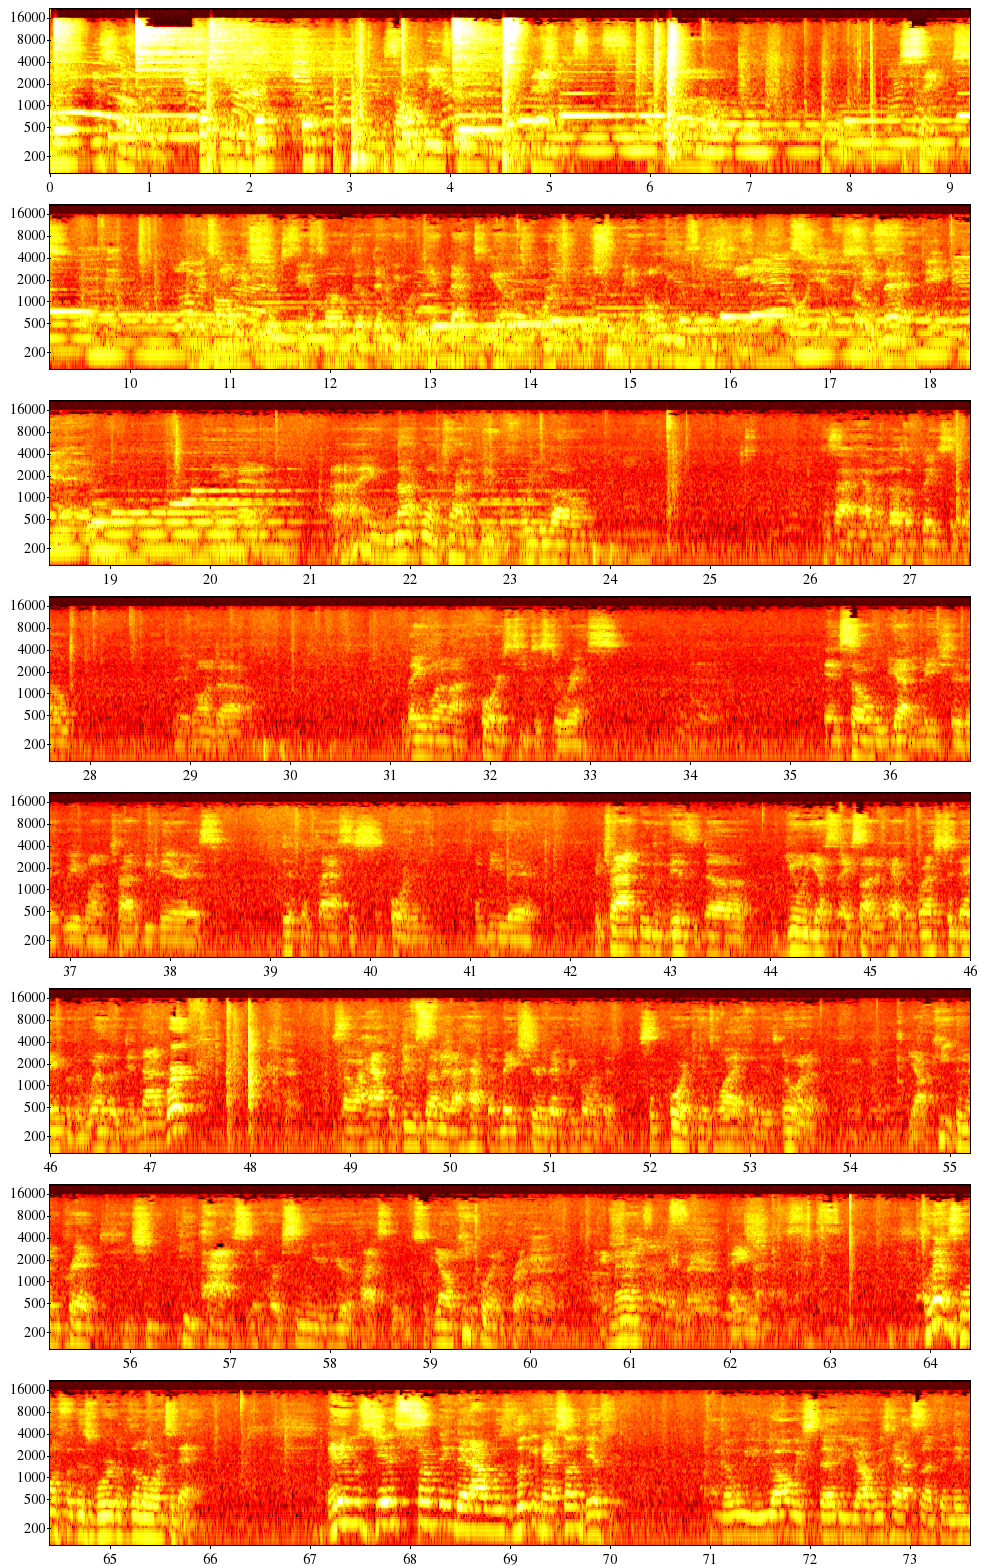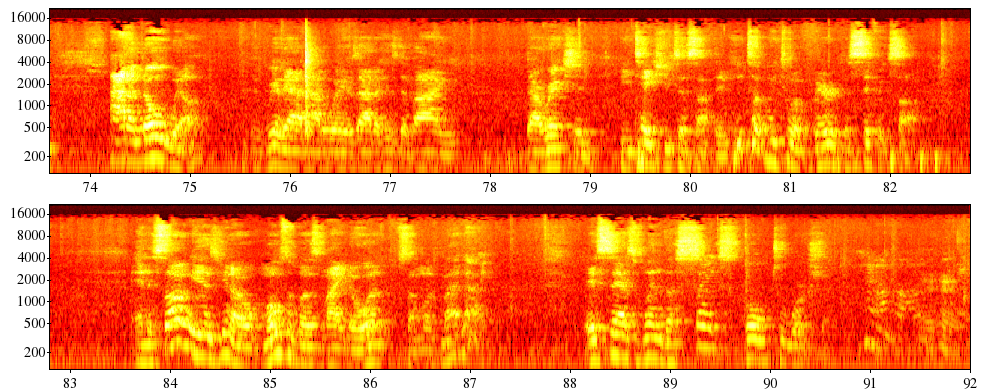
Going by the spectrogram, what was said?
It's And so we got to make sure that we're going to try to be there as different classes support and, and be there. We tried to do the visit uh, June yesterday, so I didn't have to rush today, but the weather did not work. So I have to do something. I have to make sure that we're going to support his wife and his daughter. Y'all keep them in prayer. He, she, he passed in her senior year of high school. So y'all keep her in prayer. Amen. Amen. Amen. So let us go on for this word of the Lord today. And it was just something that I was looking at something different. I know you, you always study, you always have something, and out of nowhere, really out of nowhere, is out of his divine direction, he takes you to something. He took me to a very specific song. And the song is, you know, most of us might know it, some of us might not. It says, When the saints go to worship. Mm-hmm.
